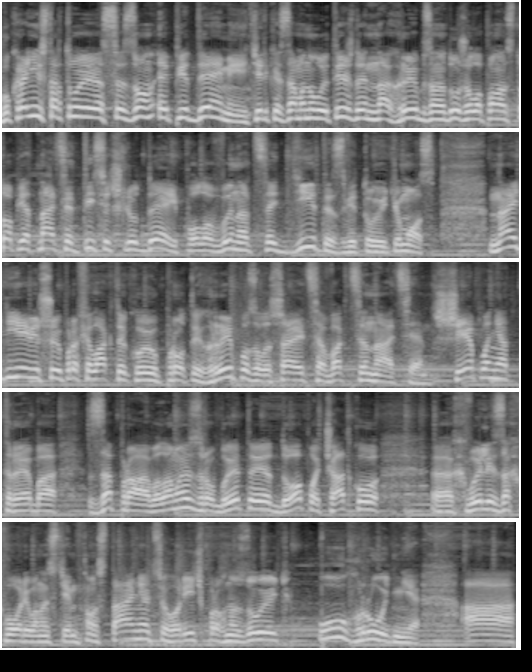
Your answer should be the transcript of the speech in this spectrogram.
В Україні стартує сезон епідемії. Тільки за минулий тиждень на грип занедужало понад 115 тисяч людей. Половина це діти, звітують у МОЗ. Найдієвішою профілактикою проти грипу залишається вакцинація. Щеплення треба за правилами зробити до початку е, хвилі захворюваності. Останнє цьогоріч прогнозують у грудні. А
